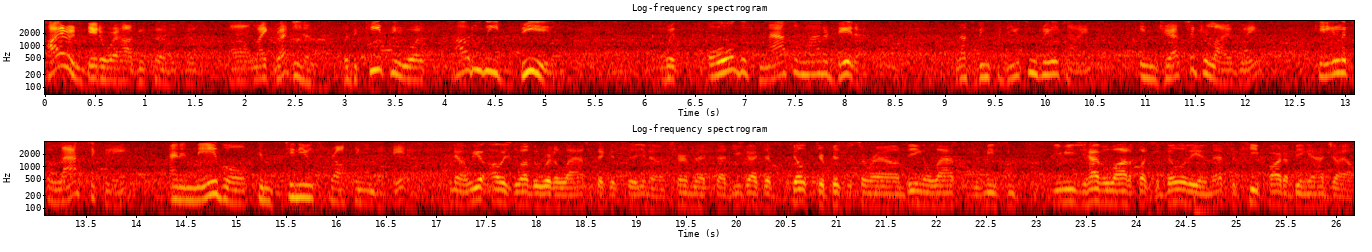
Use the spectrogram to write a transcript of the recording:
higher end data warehousing services uh, like Redshift. Mm-hmm. But the key thing was how do we deal with all this massive amount of data that's being produced in real time, ingest it reliably, scale it elastically, and enable continuous processing on that data you know, we always love the word elastic. It's a you know a term that, that you guys have built your business around. Being elastic it means some, it means you have a lot of flexibility, and that's a key part of being agile.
